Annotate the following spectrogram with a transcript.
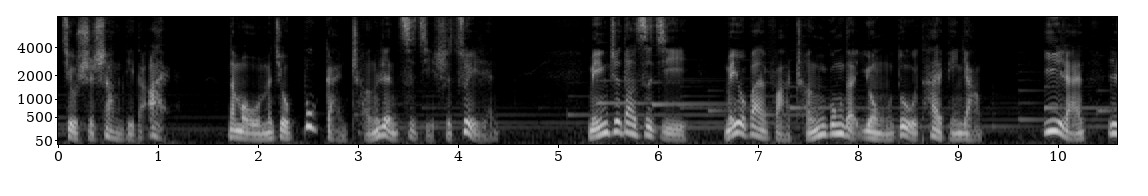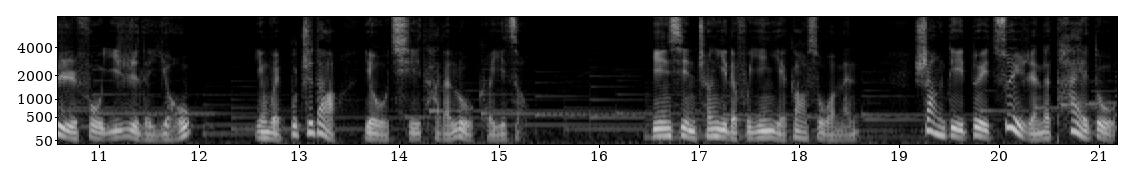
就是上帝的爱，那么我们就不敢承认自己是罪人。明知道自己没有办法成功的勇渡太平洋，依然日复一日的游，因为不知道有其他的路可以走。因信称义的福音也告诉我们，上帝对罪人的态度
